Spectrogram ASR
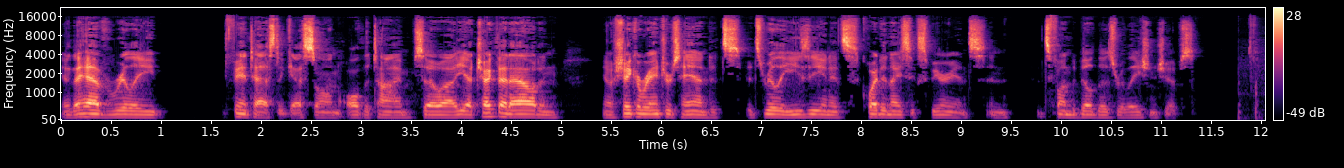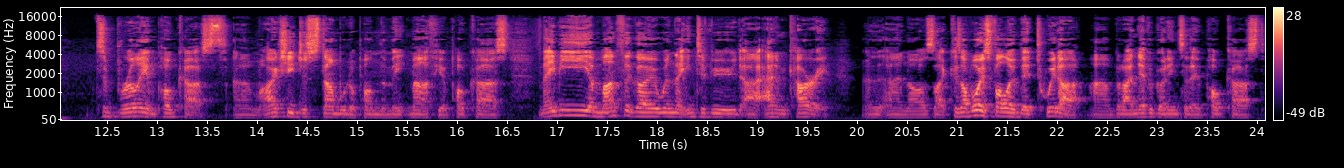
you know, they have really fantastic guests on all the time. So uh, yeah, check that out and you know, shake a rancher's hand. It's it's really easy and it's quite a nice experience, and it's fun to build those relationships. It's a brilliant podcast. Um, I actually just stumbled upon the Meat Mafia podcast maybe a month ago when they interviewed uh, Adam Curry. And, and, I was like, because I've always followed their Twitter, uh, but I never got into their podcast.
